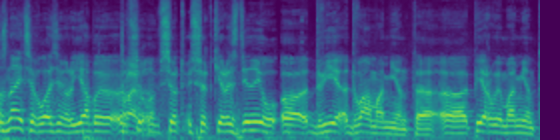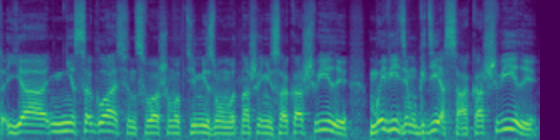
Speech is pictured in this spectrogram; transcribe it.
знаете, Владимир, я бы все, все-таки разделил э, две, два момента. Э, первый момент. Я не согласен с вашим оптимизмом в отношении Саакашвили. Мы видим, где Саакашвили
